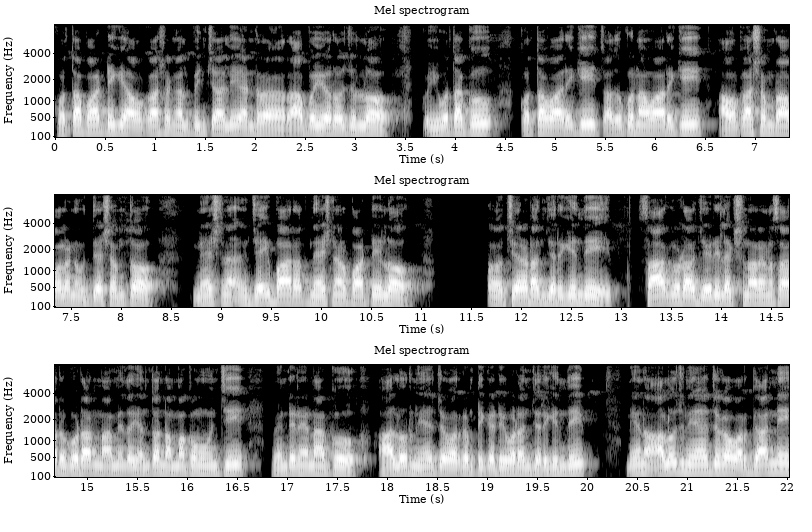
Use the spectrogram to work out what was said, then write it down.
కొత్త పార్టీకి అవకాశం కల్పించాలి అండ్ రా- రాబోయే రోజుల్లో యువతకు కొత్త వారికి చదువుకున్న వారికి అవకాశం రావాలనే ఉద్దేశంతో నేషనల్ జై భారత్ నేషనల్ పార్టీలో చేరడం జరిగింది. సార్ కూడా జేడి లక్ష్మీనారాయణ సార్ కూడా నా మీద ఎంతో నమ్మకం ఉంచి వెంటనే నాకు ఆలూరు నియోజకవర్గం టికెట్ ఇవ్వడం జరిగింది. నేను ఆలూరు నియోజకవర్గాన్ని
